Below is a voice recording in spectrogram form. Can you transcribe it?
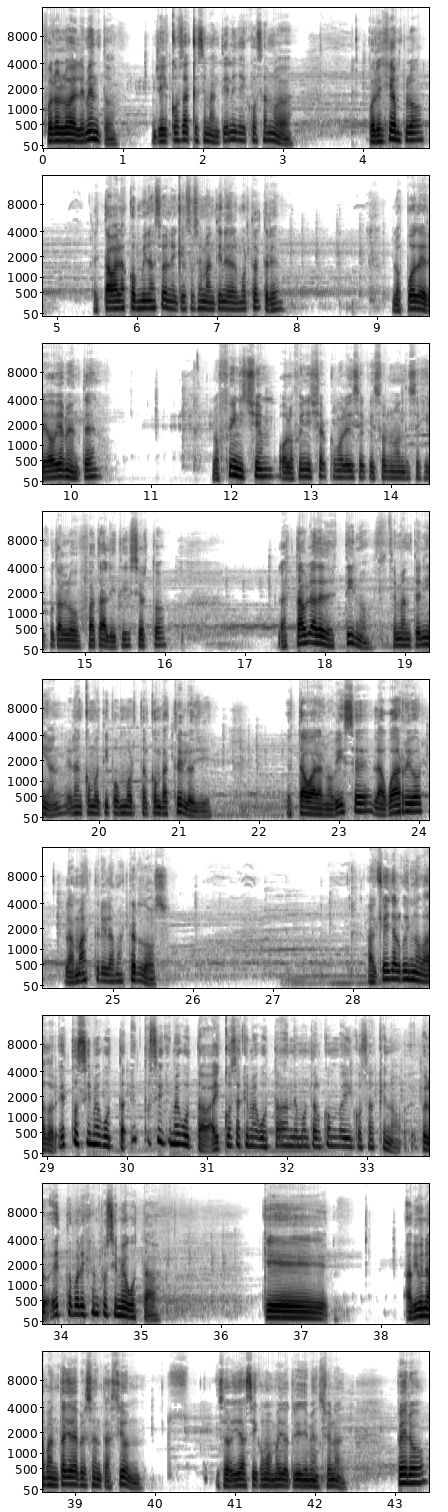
fueron los elementos. Y hay cosas que se mantienen y hay cosas nuevas. Por ejemplo, estaban las combinaciones, que eso se mantiene del Mortal 3. Los poderes, obviamente. Los finishing, o los finisher, como le dice, que son donde se ejecutan los fatalities, ¿cierto? Las tablas de destino se mantenían, eran como tipo Mortal Kombat Trilogy. Estaba la Novice, la Warrior, la Master y la Master 2. Aquí hay algo innovador. Esto sí me gusta, esto sí que me gustaba. Hay cosas que me gustaban de Mortal Kombat y cosas que no. Pero esto, por ejemplo, sí me gustaba. Que había una pantalla de presentación. Y se veía así como medio tridimensional. Pero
